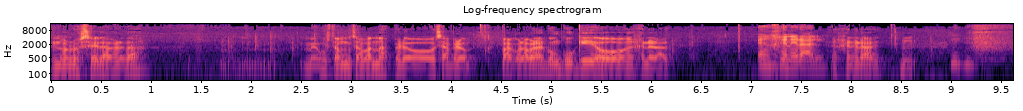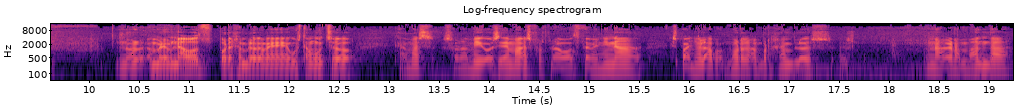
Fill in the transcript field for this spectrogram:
no lo sé, la verdad. Me gustan muchas bandas, pero, o sea, pero para colaborar con Cookie o en general. En general. En general. No, lo- hombre, una voz, por ejemplo, que me gusta mucho, que además son amigos y demás, pues una voz femenina española, pues Morgan, por ejemplo, es, es una gran banda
